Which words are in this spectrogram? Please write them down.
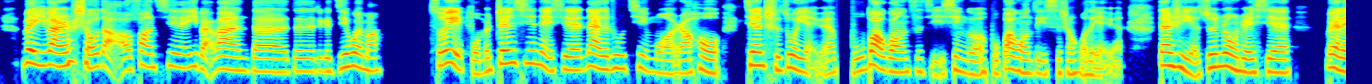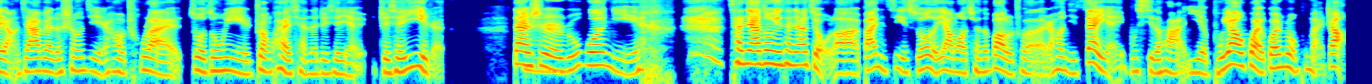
为一万人守岛，放弃那一百万的的的这个机会吗？所以，我们珍惜那些耐得住寂寞，然后坚持做演员，不曝光自己性格、不曝光自己私生活的演员，但是也尊重这些为了养家、为了生计，然后出来做综艺赚快钱的这些演这些艺人。但是，嗯如果你 参加综艺参加久了，把你自己所有的样貌全都暴露出来了，然后你再演一部戏的话，也不要怪观众不买账。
